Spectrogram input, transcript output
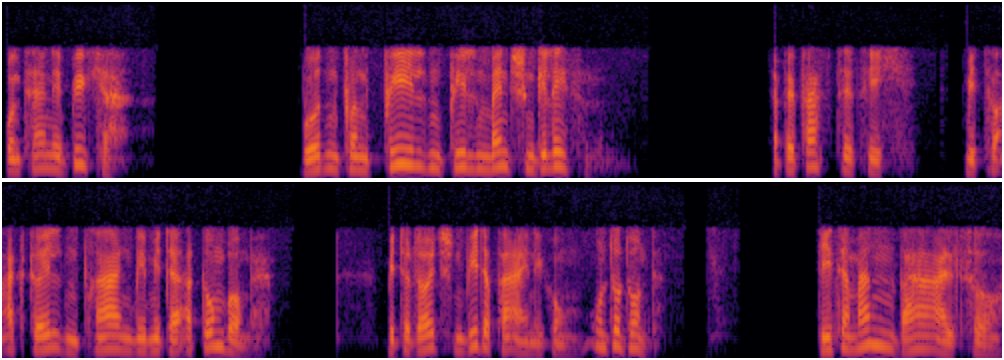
Und seine Bücher wurden von vielen, vielen Menschen gelesen. Er befasste sich mit so aktuellen Fragen wie mit der Atombombe, mit der deutschen Wiedervereinigung und, und, und. Dieser Mann war also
